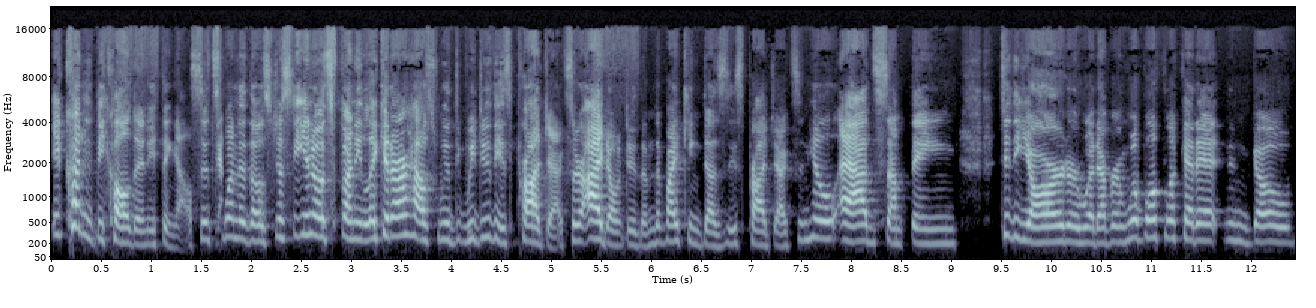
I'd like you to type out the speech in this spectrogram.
it couldn't be called anything else. It's one of those just you know, it's funny. Like at our house, we we do these projects, or I don't do them. The Viking does these projects, and he'll add something to the yard or whatever, and we'll both look at it and go,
